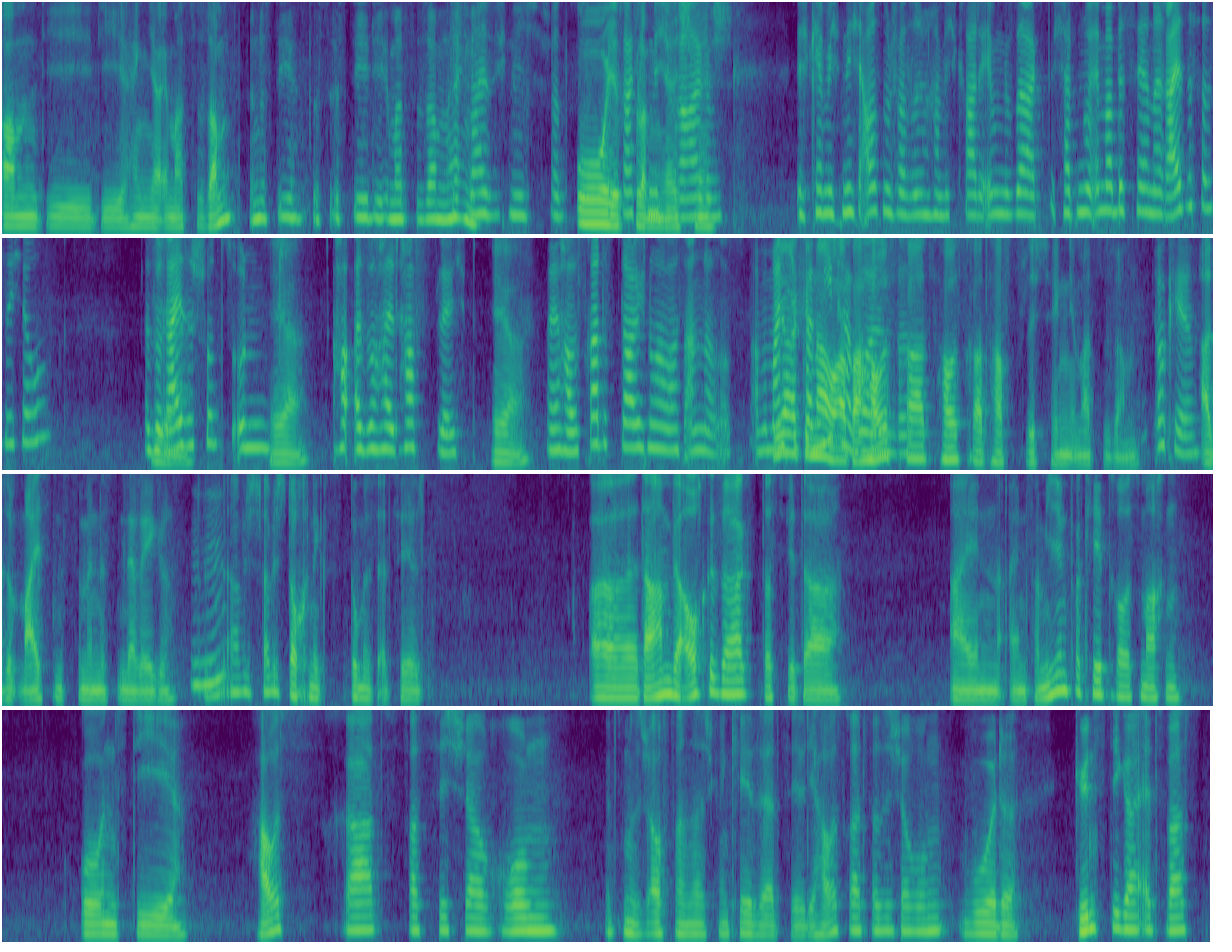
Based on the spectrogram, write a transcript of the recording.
Ähm, die, die hängen ja immer zusammen. Sind es die? Das ist die, die immer zusammenhängen. Das weiß ich nicht, Schatz. Oh, jetzt blamier ich mich. Ich kenne mich nicht aus mit Versicherung, habe ich gerade eben gesagt. Ich hatte nur immer bisher eine Reiseversicherung. Also Ja. Reiseschutz und Ja, also halt Haftpflicht. ja. Weil Hausrat ist, glaube ich, nochmal was anderes. Aber manche ja, genau, Vermieter aber wollen Hausrat, Hausrat, Haftpflicht hängen immer zusammen. das. Okay. Also meistens zumindest in der Regel. Mhm. Da habe ich, hab ich doch nichts Dummes erzählt. Äh, da haben wir auch gesagt, dass wir da ein, ein Familienpaket draus machen und die Hausratversicherung, jetzt muss ich aufpassen, dass ich keinen Käse erzähle, die Hausratversicherung wurde günstiger etwas.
